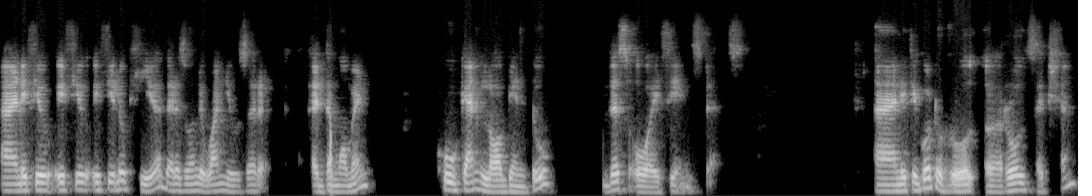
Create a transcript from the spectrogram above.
And if you if you if you look here, there is only one user at the moment who can log into this OIC instance. And if you go to role uh, role section,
